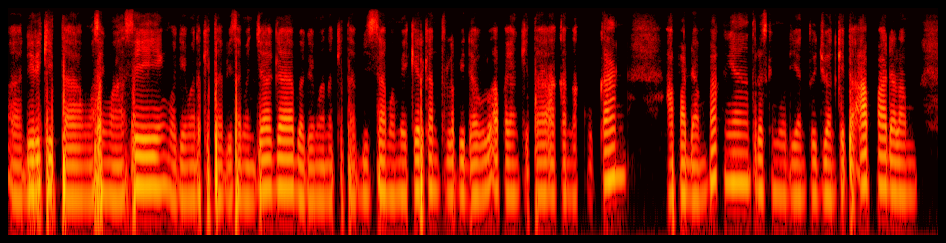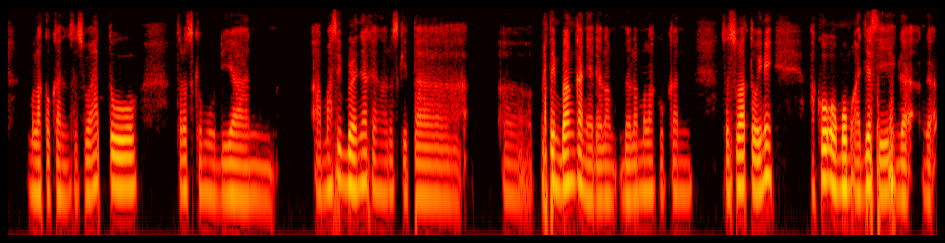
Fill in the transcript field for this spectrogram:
uh, diri kita masing-masing, bagaimana kita bisa menjaga, bagaimana kita bisa memikirkan terlebih dahulu apa yang kita akan lakukan, apa dampaknya, terus kemudian tujuan kita apa dalam melakukan sesuatu, terus kemudian uh, masih banyak yang harus kita uh, pertimbangkan ya dalam dalam melakukan sesuatu. Ini aku umum aja sih nggak nggak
